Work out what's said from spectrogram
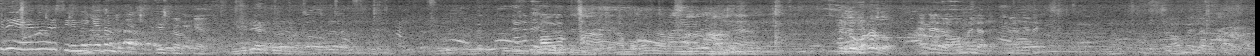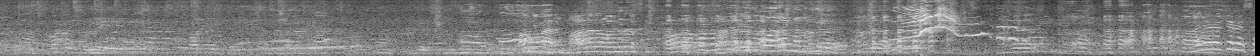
ഇത് ഏതോ ഒരു സിനിമയ്ക്കകത്തുണ്ട് മുഖം കാണാൻ എടുത്തോ ഫോട്ടോ എടുത്തോ അവനതൊക്കെ രസ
